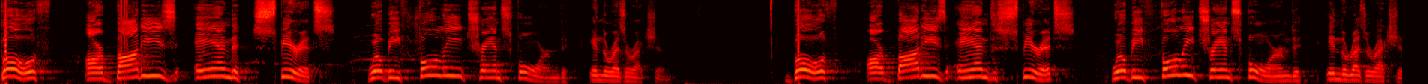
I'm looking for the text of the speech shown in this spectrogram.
Both our bodies and spirits will be fully transformed in the resurrection. Both our bodies and spirits will be fully transformed in the resurrection.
